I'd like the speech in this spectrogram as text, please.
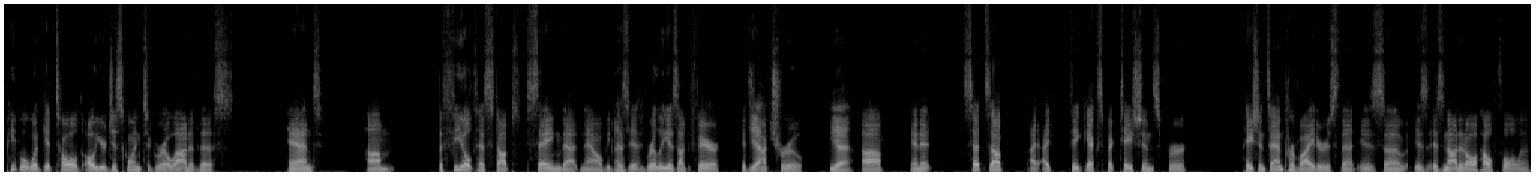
people would get told, "Oh, you're just going to grow out of this," and um, the field has stopped saying that now because okay. it really is unfair. It's yeah. not true. Yeah. Uh, and it sets up, I, I, think, expectations for patients and providers that is uh, is is not at all helpful and,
